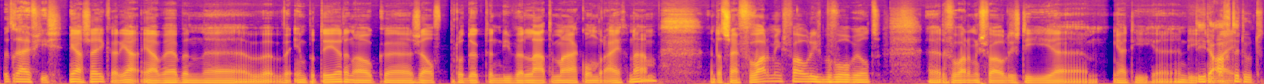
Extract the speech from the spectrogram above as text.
bedrijfjes? Ja, zeker. Ja, ja, we, hebben, we, we, importeren ook zelf producten die we laten maken onder eigen naam. En dat zijn verwarmingsfolies bijvoorbeeld. de verwarmingsfolies die, ja, die, die, die erachter doet.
